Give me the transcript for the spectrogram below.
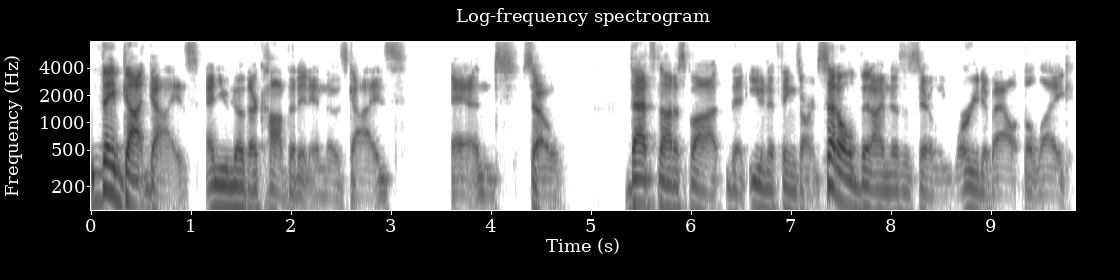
they've got guys and you know they're confident in those guys. And so that's not a spot that even if things aren't settled that I'm necessarily worried about, but like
